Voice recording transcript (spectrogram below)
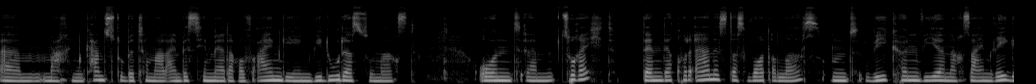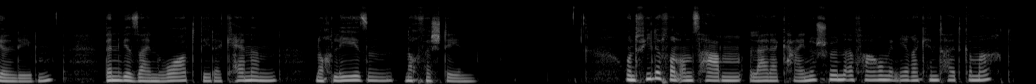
ähm, machen? Kannst du bitte mal ein bisschen mehr darauf eingehen, wie du das so machst? Und ähm, zu Recht, denn der Koran ist das Wort Allahs und wie können wir nach seinen Regeln leben, wenn wir sein Wort weder kennen noch lesen, noch verstehen. Und viele von uns haben leider keine schönen Erfahrungen in ihrer Kindheit gemacht,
